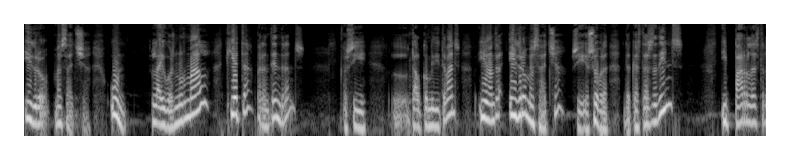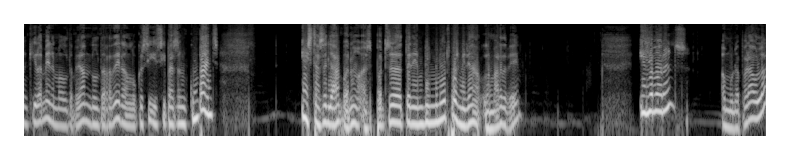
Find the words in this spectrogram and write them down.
Hidromassatge. Un, l'aigua és normal, quieta, per entendre'ns, o sigui, tal com he dit abans, i un altre, hidromassatge, o sigui, a sobre de que estàs a dins i parles tranquil·lament amb el davant del darrere, en el que sigui, si passen companys, i estàs allà, bueno, es pots eh, tenir en 20 minuts, doncs mira, la mar de bé. I llavors, amb una paraula,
